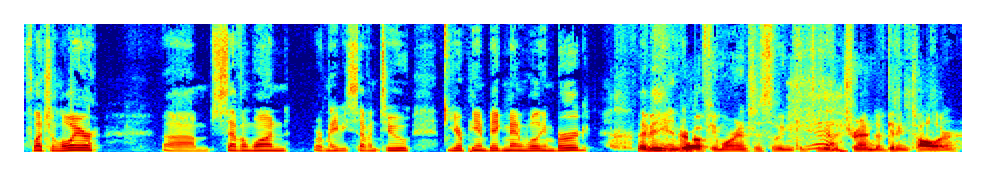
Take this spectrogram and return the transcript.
Fletcher Loyer, um, seven one or maybe seven two European big man William Berg, Maybe he can And- grow a few more inches so we can continue Yeah. the trend of getting taller.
